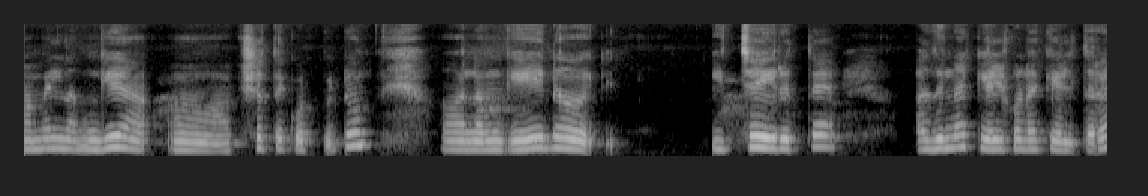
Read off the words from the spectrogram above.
ಆಮೇಲೆ ನಮಗೆ ಅಕ್ಷತೆ ಕೊಟ್ಬಿಟ್ಟು ನಮಗೇನು ಇಚ್ಛೆ ಇರುತ್ತೆ ಅದನ್ನು ಕೇಳ್ಕೊಳಕ್ಕೆ ಹೇಳ್ತಾರೆ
